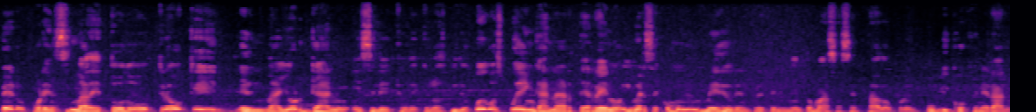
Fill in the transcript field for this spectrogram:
Pero por encima de todo, creo que el mayor gane es el hecho de que los videojuegos pueden ganar terreno y verse como un medio de entretenimiento más aceptado por el público general.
